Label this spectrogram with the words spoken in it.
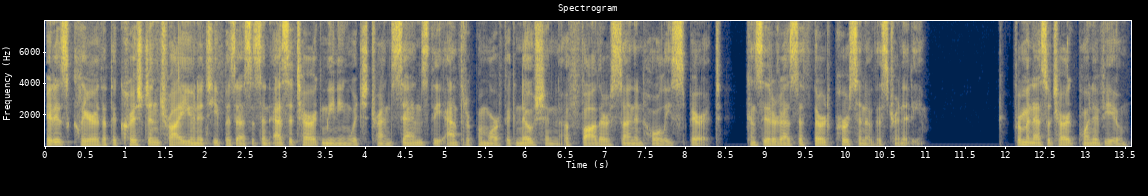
It is clear that the Christian triunity possesses an esoteric meaning which transcends the anthropomorphic notion of Father, Son, and Holy Spirit, considered as the third person of this Trinity. From an esoteric point of view,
